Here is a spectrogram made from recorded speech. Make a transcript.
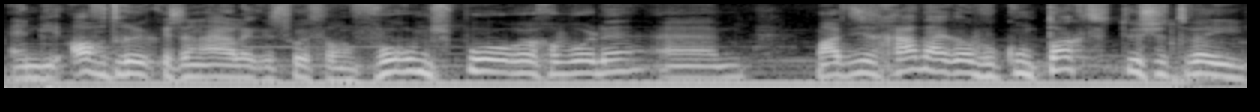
En die afdrukken zijn eigenlijk een soort van vormsporen geworden. Ehm, maar het gaat eigenlijk over contact tussen twee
